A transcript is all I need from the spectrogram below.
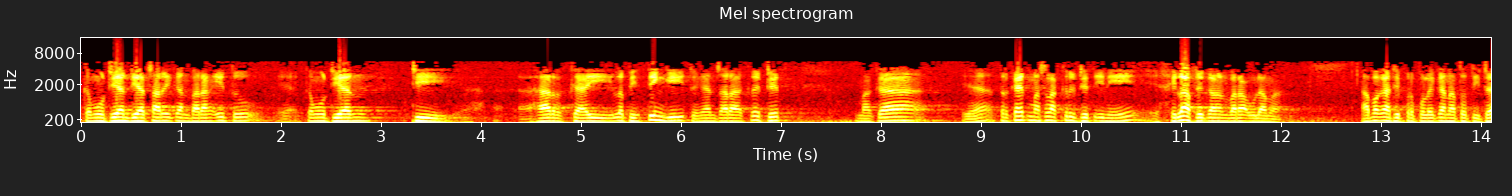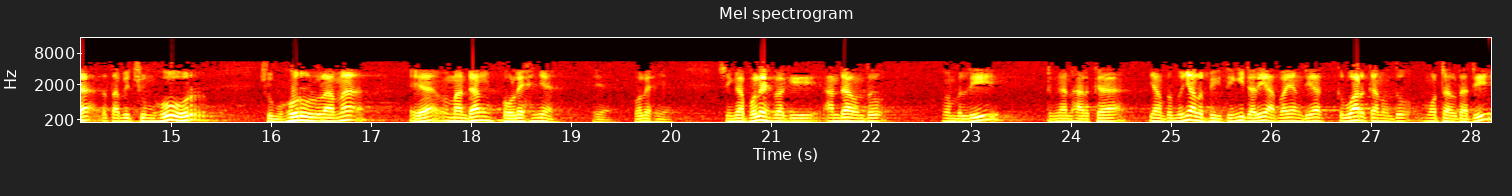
Kemudian dia carikan barang itu ya, kemudian dihargai lebih tinggi dengan cara kredit maka ya terkait masalah kredit ini khilaf di kalangan para ulama. Apakah diperbolehkan atau tidak? Tetapi jumhur jumhur ulama ya memandang bolehnya ya bolehnya. Sehingga boleh bagi anda untuk membeli dengan harga yang tentunya lebih tinggi dari apa yang dia keluarkan untuk modal tadi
